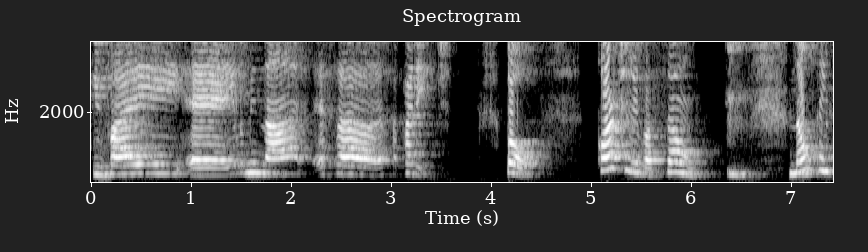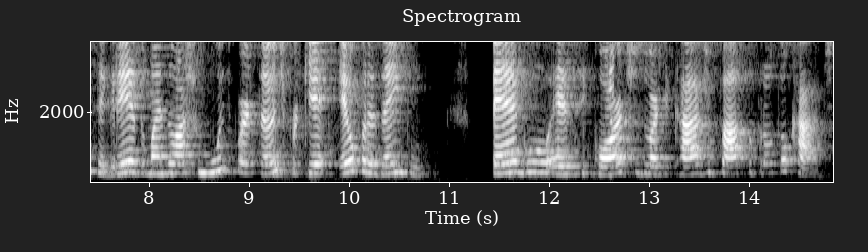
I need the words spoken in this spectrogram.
e vai é, iluminar essa, essa parede. Bom, corte e elevação não tem segredo, mas eu acho muito importante, porque eu, por exemplo, pego esse corte do ArchiCAD e passo para o AutoCAD.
